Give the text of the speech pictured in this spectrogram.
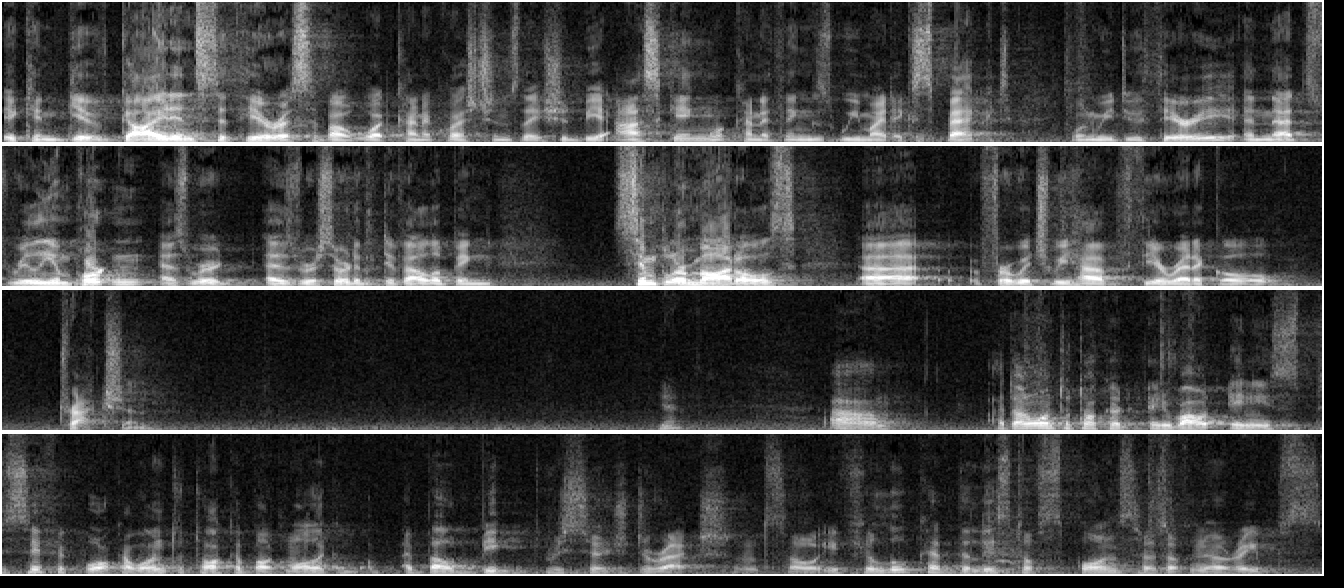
it can give guidance to theorists about what kind of questions they should be asking, what kind of things we might expect when we do theory, and that's really important as we're, as we're sort of developing simpler models uh, for which we have theoretical traction. Um, I don't want to talk about any specific work. I want to talk about more like about big research direction. So if you look at the list of sponsors of NeurIPS,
